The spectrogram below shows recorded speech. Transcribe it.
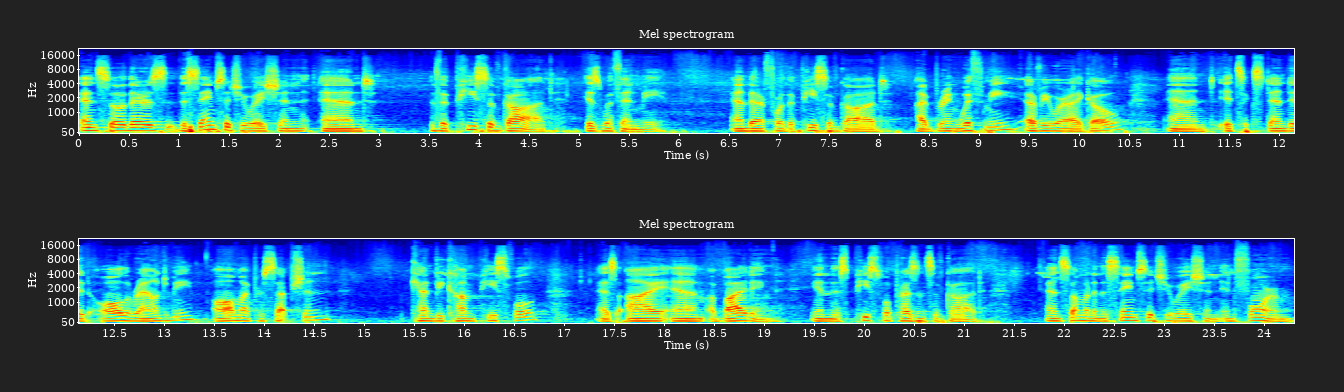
And so there's the same situation, and the peace of God is within me. And therefore, the peace of God I bring with me everywhere I go, and it's extended all around me. All my perception can become peaceful as I am abiding in this peaceful presence of God. And someone in the same situation in form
